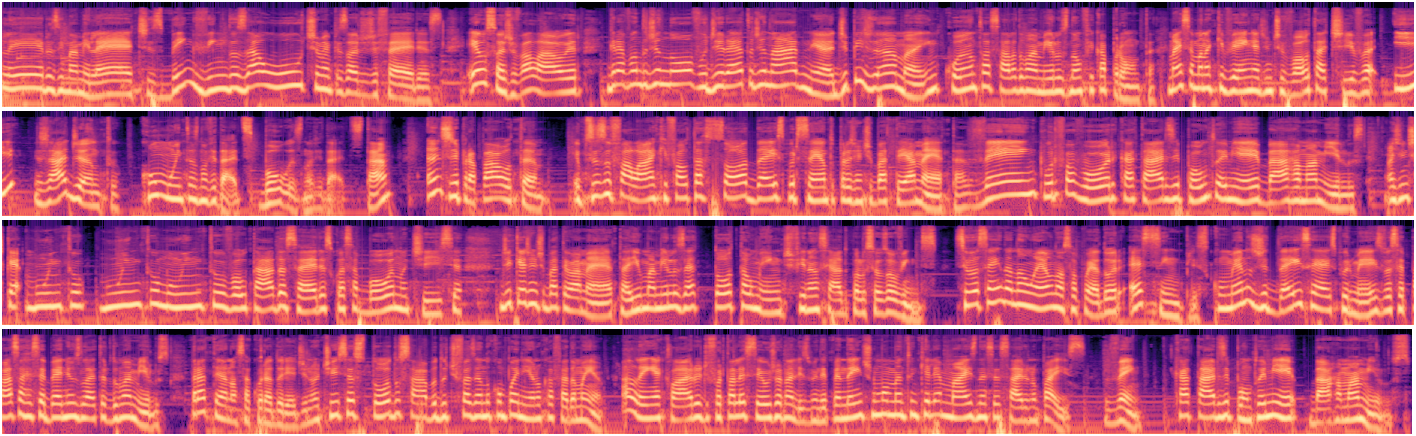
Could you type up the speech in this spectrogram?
Mamileiros e mamiletes, bem-vindos ao último episódio de férias. Eu sou a Juva Lauer, gravando de novo direto de Nárnia, de pijama, enquanto a sala do Mamilos não fica pronta. Mas semana que vem a gente volta ativa e, já adianto, com muitas novidades, boas novidades, tá? Antes de ir pra pauta, eu preciso falar que falta só 10% para a gente bater a meta. Vem, por favor, catarse.me barra mamilos. A gente quer muito, muito, muito voltar das férias com essa boa notícia de que a gente bateu a meta e o Mamilos é totalmente financiado pelos seus ouvintes. Se você ainda não é o nosso apoiador, é simples. Com menos de 10 reais por mês, você passa a receber a newsletter do Mamilos, para ter a nossa curadoria de notícias todo sábado te fazendo companhia no café da manhã. Além, é claro, de fortalecer o jornalismo independente no momento em que ele é mais necessário no país. Vem! catarse.me barra mamilos.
